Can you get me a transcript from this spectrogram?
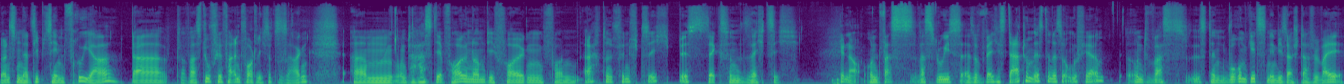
1917 Frühjahr, da, da warst du für verantwortlich sozusagen, ähm, und hast dir vorgenommen, die Folgen von 58 bis 66 Genau. Und was, was, Luis, also welches Datum ist denn das ungefähr? Und was ist denn, worum geht es denn in dieser Staffel? Weil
